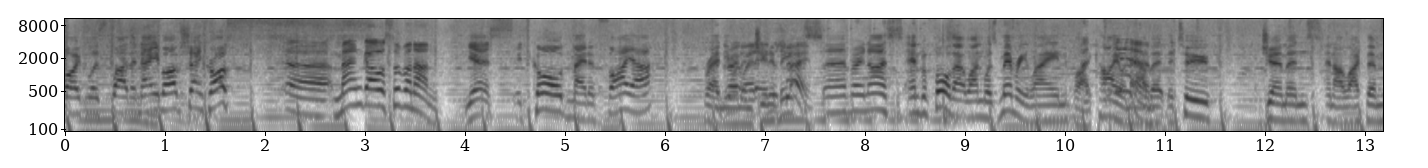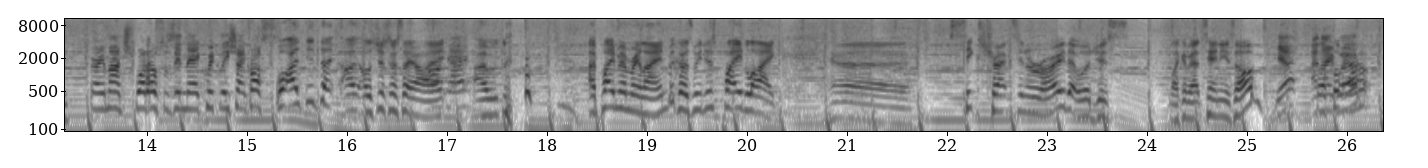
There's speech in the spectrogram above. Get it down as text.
Vocalist by the name of Shane Cross. Uh, Mangal Suvarnan. Yes, it's called Made of Fire. Brand new in Anjunabeats. Uh, very nice. And before that one was Memory Lane by Kyau and yeah. Albert, the two Germans, and I like them very much. What else was in there quickly, Shane Cross? Well, I did that. I, I was just gonna say I. Okay. I was. I played Memory Lane because we just played like uh, six tracks in a row that were just like about ten years old. Yeah, and So they thought, were. why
